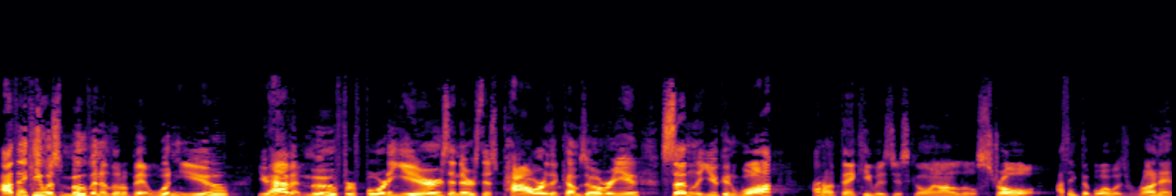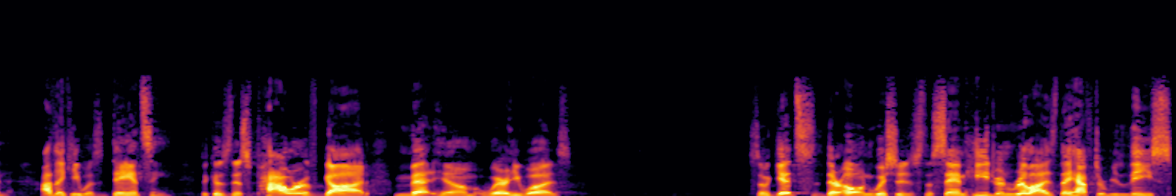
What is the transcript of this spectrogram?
I think he was moving a little bit, wouldn't you? You haven't moved for 40 years and there's this power that comes over you. Suddenly you can walk. I don't think he was just going on a little stroll. I think the boy was running. I think he was dancing because this power of God met him where he was. So, against their own wishes, the Sanhedrin realized they have to release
